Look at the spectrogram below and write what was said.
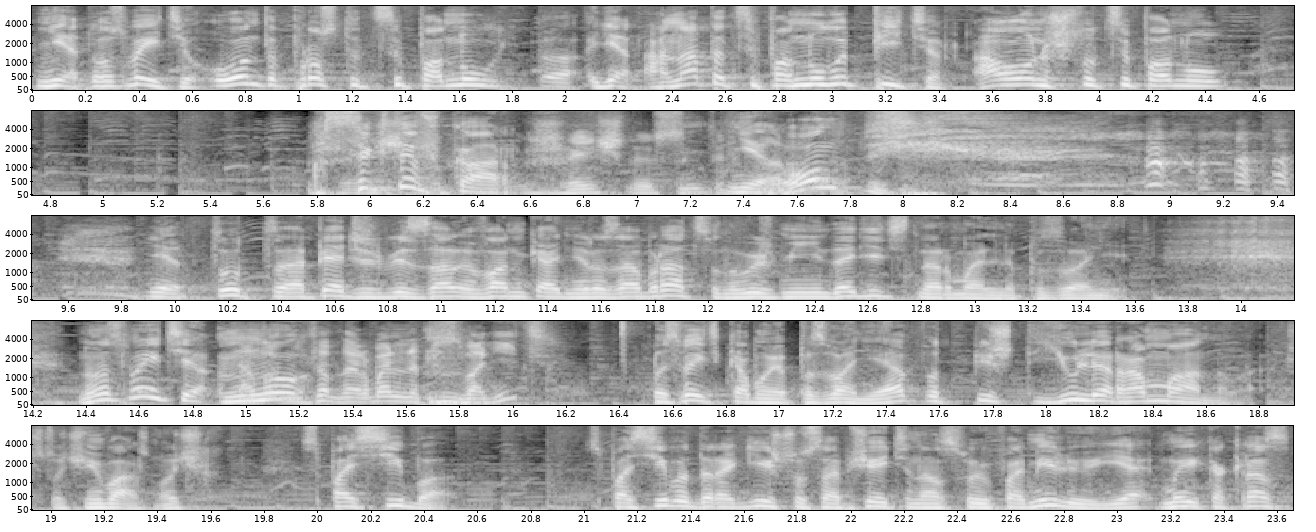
Нет, ну смотрите, он-то просто цепанул... э, Нет, она-то цепанула Питер. А он что цепанул? Сыктывкар. Женщину из Сыктывкара. Нет, он... Нет, тут, опять же, без звонка не разобраться, но вы же мне не дадите нормально позвонить. Ну, смотрите, ну, мне там нормально позвонить? вы смотрите, кому я позвоню. А вот пишет Юля Романова, что очень важно. Очень спасибо. Спасибо, дорогие, что сообщаете нам свою фамилию. Я, мы как раз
